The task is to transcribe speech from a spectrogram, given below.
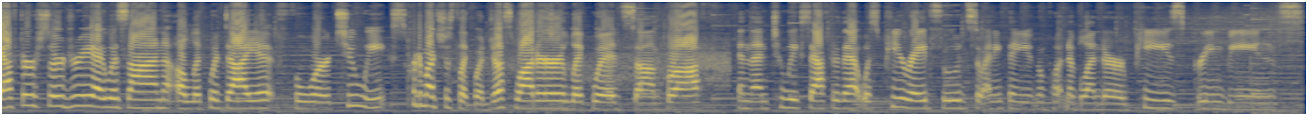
After surgery I was on a liquid diet for two weeks, pretty much just liquid, just water, liquids, um, broth, and then two weeks after that was pureed food, so anything you can put in a blender, peas, green beans.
